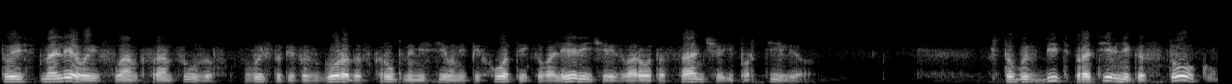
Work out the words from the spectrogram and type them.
то есть на левый фланг французов, выступив из города с крупными силами пехоты и кавалерии через ворота Санчо и Портильо. Чтобы сбить противника с толку,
